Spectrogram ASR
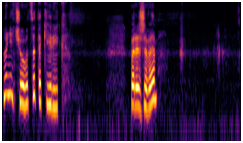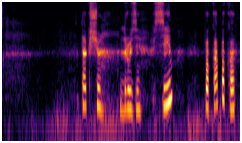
Ну нічого, це такий рік. Переживемо. Так що, друзі, всім пока-пока.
